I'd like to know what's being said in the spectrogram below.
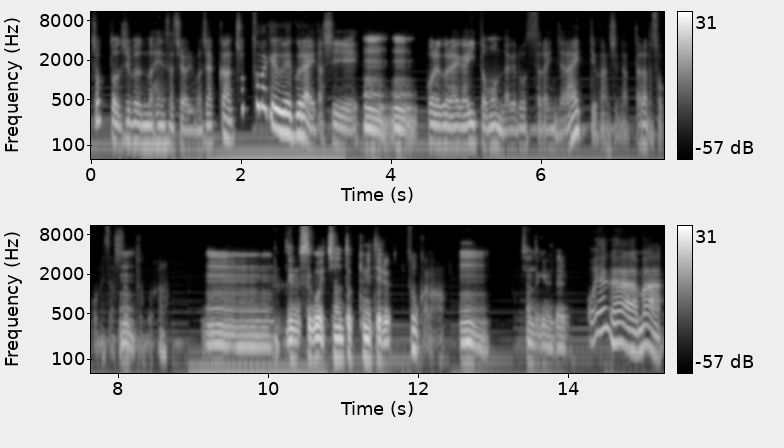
ちょっと自分の偏差値よりも若干ちょっとだけ上ぐらいだし、うんうん。これぐらいがいいと思うんだけど、したらいいんじゃないっていう感じになったから、そこを目指したところかな。うーん。でもすごいちゃんと決めてる。そうかな。うん。ちゃんと決めてる。親が、ま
